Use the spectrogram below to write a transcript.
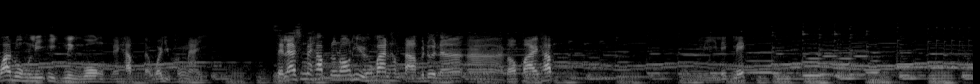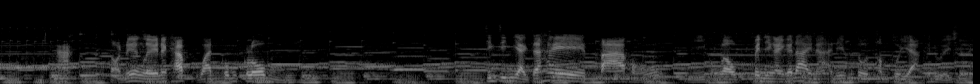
วาดวงรีอีกหนึ่งวงนะครับ แต่ว่าอยู่ข้างใน เสร็จแล้วใช่ไหมครับ น้อง ๆ ที่อยู่ทางบ้านทำตามไปด้วยนะ อ่า ต่อไปครับวงรีเล็กๆอะต่อเนื่องเลยนะครับ วาดกลมๆ จริง ๆ อยากจะให้ตาของหมีของเราเป็นยังไงก็ได้นะ อันนี้พี่โตทำตัวอย่างให้ดูเฉย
